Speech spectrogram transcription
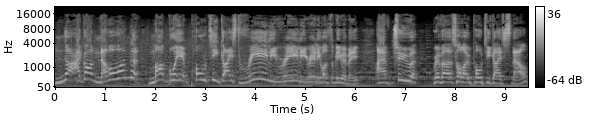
No, I got another one. My boy Polteageist really, really, really wants to be with me. I have two reverse hollow Polteageists now.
